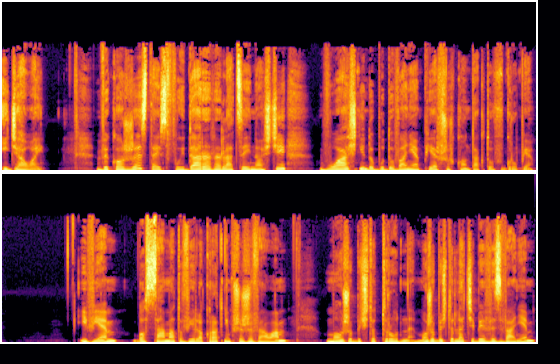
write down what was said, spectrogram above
i działaj. Wykorzystaj swój dar relacyjności właśnie do budowania pierwszych kontaktów w grupie. I wiem, bo sama to wielokrotnie przeżywałam, może być to trudne, może być to dla ciebie wyzwaniem,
